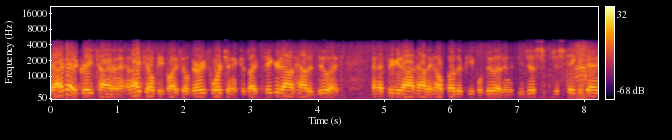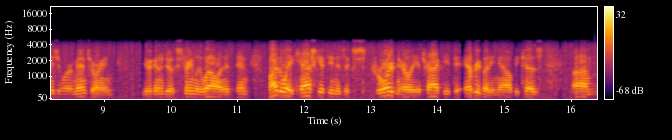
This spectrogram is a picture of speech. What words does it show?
Yeah, I've had a great time, and, and I tell people I feel very fortunate because I figured out how to do it, and I figured out how to help other people do it. And if you just just take advantage of our mentoring, you're going to do extremely well. And it, and by the way, cash gifting is extraordinarily attractive to everybody now because um,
